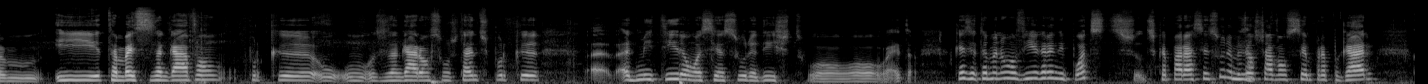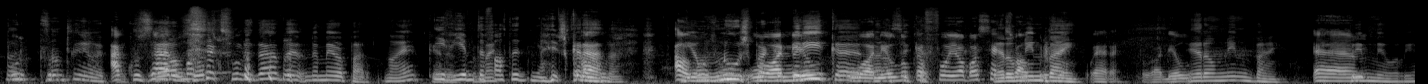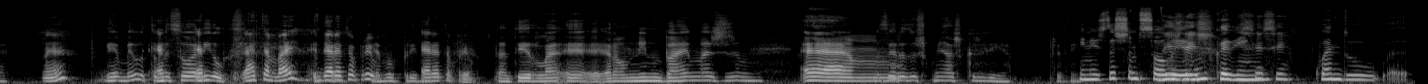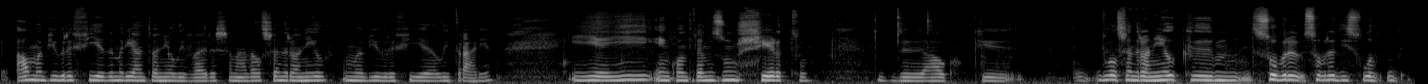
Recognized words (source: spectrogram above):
Um, e também se zangavam porque um, zangaram-se uns tantos porque admitiram a censura disto. Ou, ou, então, quer dizer, também não havia grande hipótese de, de escapar à censura, mas não. eles estavam sempre a pegar por, por acusar Era uma sexualidade na maior parte, não é? Que e havia muita falta de dinheiro. Escrada. Alguns, nus para o O'Neill, o O'Neill nunca foi homossexual. Era um menino bem. Era. O Era um menino bem. Um, Primo meu, aliás. É? É meu, também é, sou anil. É, ah, também? Ainda era teu primo? É meu primo. Era teu primo. Portanto, é, era um menino bem, mas, um, mas era dos que melhor escrevia. Inês, deixa-me só diz, ler diz. um bocadinho. Sim, sim. Quando uh, há uma biografia da Maria Antónia Oliveira chamada Alexandra O'Neill, uma biografia literária, e aí encontramos um excerto de algo que, do Alexandre O'Neill que sobre sobre a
